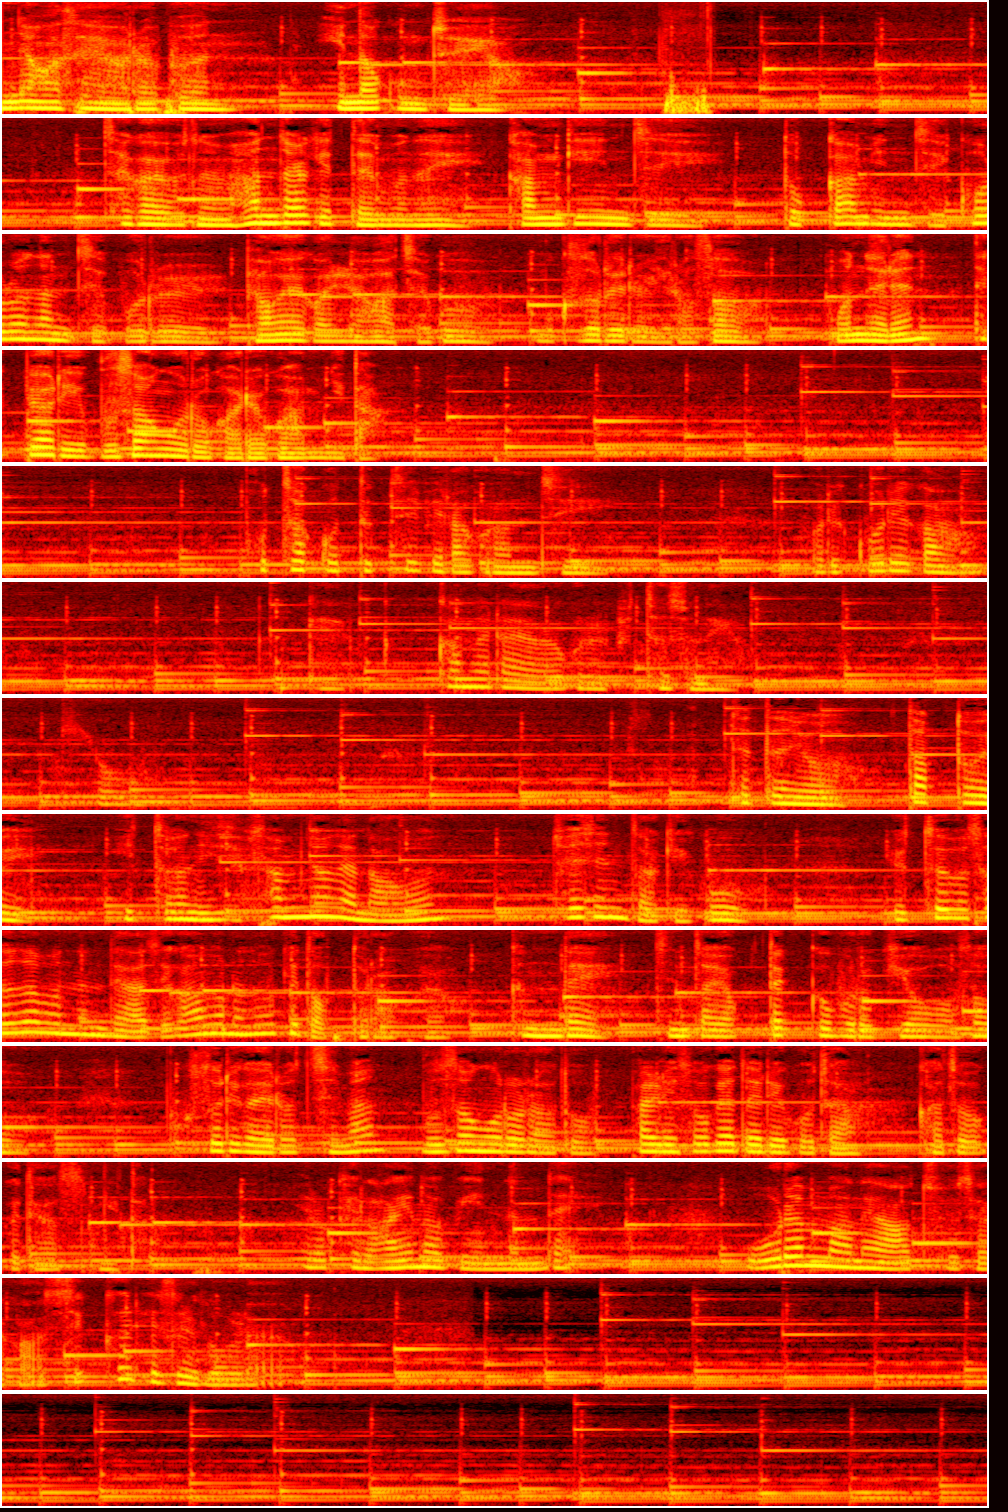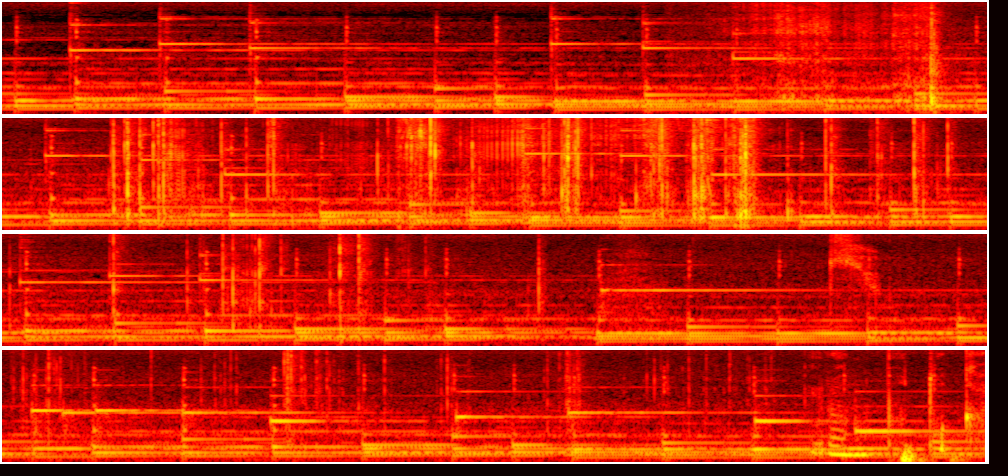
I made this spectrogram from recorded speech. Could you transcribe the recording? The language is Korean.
안녕하세요 여러분. 인어공주예요. 제가 요즘 환절기 때문에 감기인지 독감인지 코로나인지 모를 병에 걸려가지고 목소리를 잃어서 오늘은 특별히 무성으로 가려고 합니다. 포차꽃 특집이라 그런지 우리 꼬리가 이렇게 카메라에 얼굴을 비춰주네요 어쨌든 요 탑토이 2023년에 나온 최신작이고 유튜브 찾아봤는데 아직 아무런 후기도 없더라고요. 근데 진짜 역대급으로 귀여워서 목소리가 이렇지만 무성으로라도 빨리 소개드리고자 가져오게 되었습니다. 이렇게 라인업이 있는데 오랜만에 아주 제가 시크릿을 놀려요.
